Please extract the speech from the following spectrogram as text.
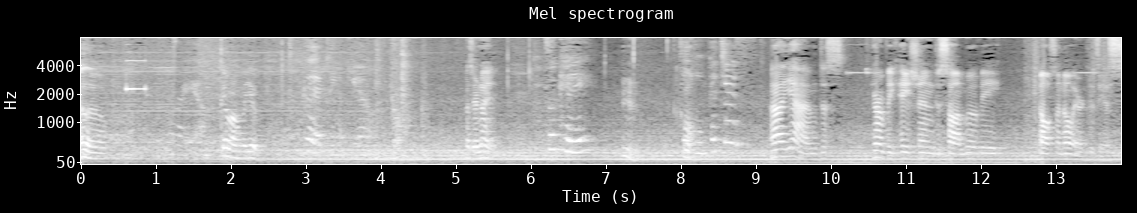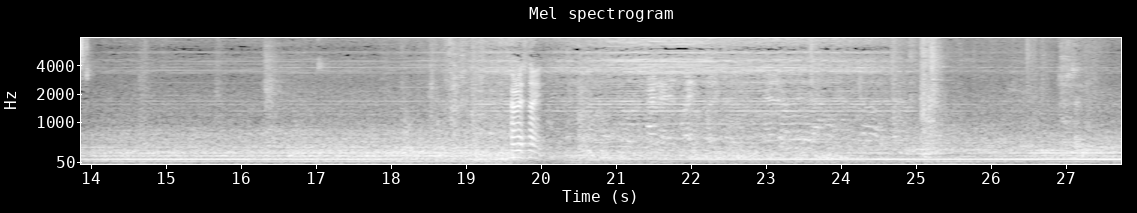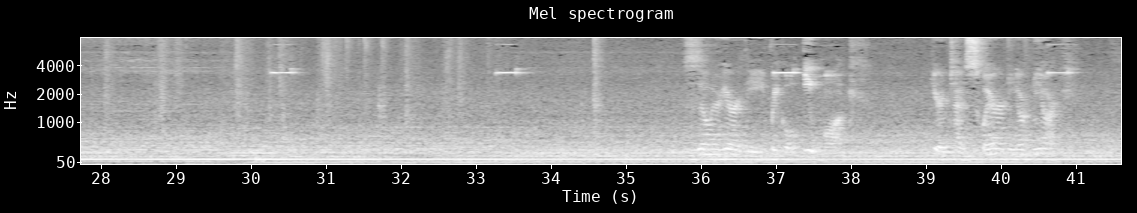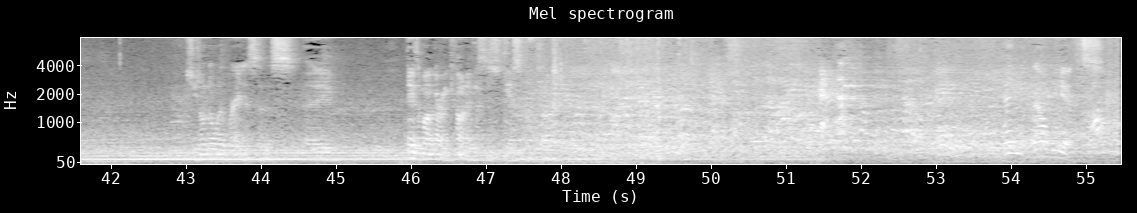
Hello. How are you? Good, how about you? Good, thank you. How's your night? It's okay. Hmm. Cool. Taking pictures? Uh, yeah, I'm just here on vacation, just saw a movie. Also, no air enthusiast. Have a nice night. This is over here at the Regal E-Walk here in Times Square, New York, New York. But you don't know what brain is. I think it's Montgomery KONE. This is yes. And that'll be it.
